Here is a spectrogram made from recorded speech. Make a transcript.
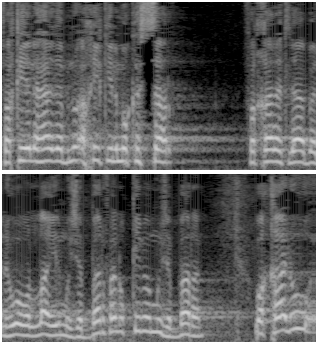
فقيل هذا ابن أخيك المكسر. فقالت لا بل هو والله المجبر فلقب مجبرا. وقالوا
